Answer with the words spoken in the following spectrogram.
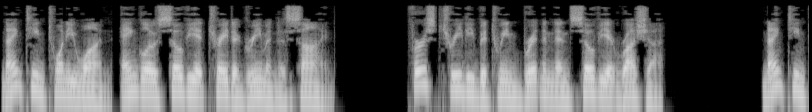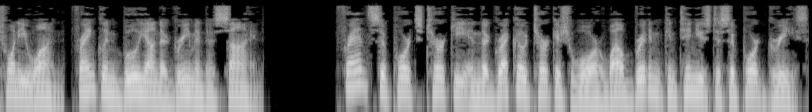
1921 – Anglo-Soviet trade agreement is signed. First treaty between Britain and Soviet Russia 1921 – Franklin-Bouillon Agreement is signed. France supports Turkey in the Greco-Turkish War while Britain continues to support Greece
